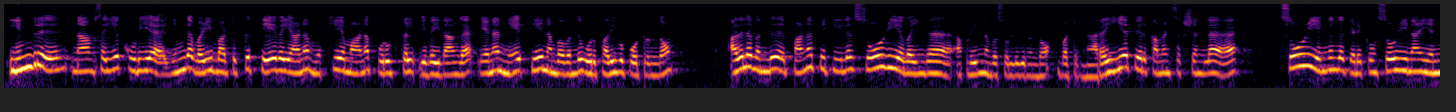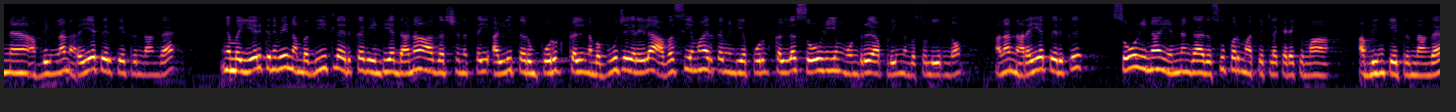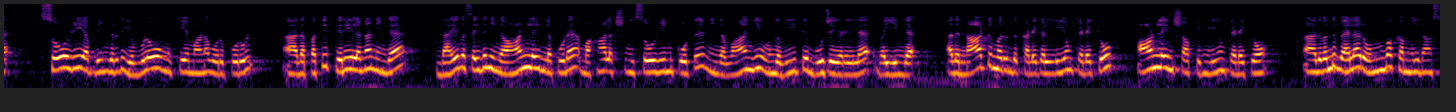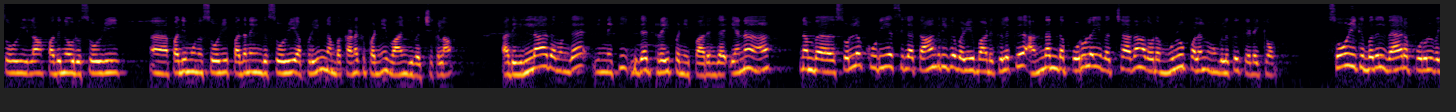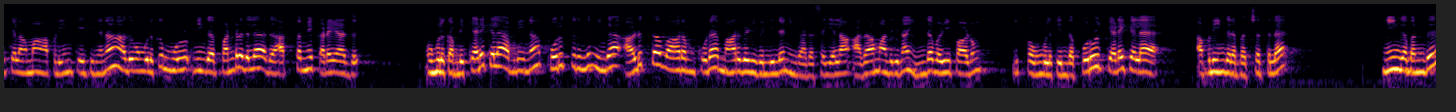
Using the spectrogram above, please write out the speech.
இன்று நாம் செய்யக்கூடிய இந்த வழிபாட்டுக்கு தேவையான முக்கியமான பொருட்கள் இவை தாங்க ஏன்னா நேத்தே நம்ம வந்து ஒரு பதிவு போட்டிருந்தோம். அதில் வந்து பணப்பெட்டியில் சோழியை வைங்க அப்படின்னு நம்ம சொல்லியிருந்தோம். பட் நிறைய பேர் கமெண்ட் செக்ஷனில் சோழி எங்கெங்கே கிடைக்கும்? சோழினா என்ன? அப்படின்லாம் நிறைய பேர் கேட்டிருந்தாங்க. நம்ம ஏற்கனவே நம்ம வீட்டில் இருக்க வேண்டிய தன ஆகர்ஷணத்தை அள்ளித்தரும் பொருட்கள் நம்ம பூஜை அறையில் அவசியமாக இருக்க வேண்டிய பொருட்களில் சோழியும் ஒன்று அப்படின்னு நம்ம சொல்லியிருந்தோம். ஆனால் நிறைய பேருக்கு சோழினா என்னங்க? அது சூப்பர் மார்க்கெட்டில் கிடைக்குமா? அப்படின்னு கேட்டிருந்தாங்க. சோழி அப்படிங்கிறது எவ்வளோ முக்கியமான ஒரு பொருள். அதை பற்றி தெரியலன்னா நீங்கள் தயவு செய்து நீங்கள் ஆன்லைனில் கூட மகாலட்சுமி சோழின்னு போட்டு நீங்கள் வாங்கி உங்கள் வீட்டு பூஜை அறையில் வையுங்க. அது நாட்டு மருந்து கடைகள்லேயும் கிடைக்கும். ஆன்லைன் ஷாப்பிங்லேயும் கிடைக்கும். அது வந்து விலை ரொம்ப கம்மி தான் சோழிலாம். பதினோரு சோழி பதிமூணு சோழி பதினைந்து சோழி அப்படின்னு நம்ம கணக்கு பண்ணி வாங்கி வச்சுக்கலாம். அது இல்லாதவங்க இன்னைக்கு இதை ட்ரை பண்ணி பாருங்க. ஏன்னா நம்ம சொல்லக்கூடிய சில தாந்திரிக வழிபாடுகளுக்கு அந்தந்த பொருளை வச்சாதான் அதோட முழு பலன் உங்களுக்கு கிடைக்கும். சோழிக்கு பதில் வேற பொருள் வைக்கலாமா அப்படின்னு கேட்டிங்கன்னா அது உங்களுக்கு முழு நீங்கள் பண்ணுறதுல அது அர்த்தமே கிடையாது. உங்களுக்கு அப்படி கிடைக்கல அப்படின்னா பொறுத்திருந்து நீங்கள் அடுத்த வாரம் கூட மார்கழி வெள்ளியில் நீங்கள் அதை செய்யலாம். அதா மாதிரி தான் இந்த வழிபாடும். இப்போ உங்களுக்கு இந்த பொருள் கிடைக்கல அப்படிங்கிற பட்சத்தில் நீங்கள் வந்து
